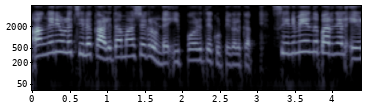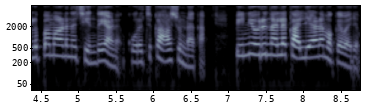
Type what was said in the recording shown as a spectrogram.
അങ്ങനെയുള്ള ചില കളിതമാശകളുണ്ട് ഇപ്പോഴത്തെ കുട്ടികൾക്ക്. സിനിമയെന്ന് പറഞ്ഞാൽ എളുപ്പമാണെന്ന ചിന്തയാണ്. കുറച്ച് കാശുണ്ടാക്കാം. പിന്നെ ഒരു നല്ല കല്യാണമൊക്കെ വരും.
